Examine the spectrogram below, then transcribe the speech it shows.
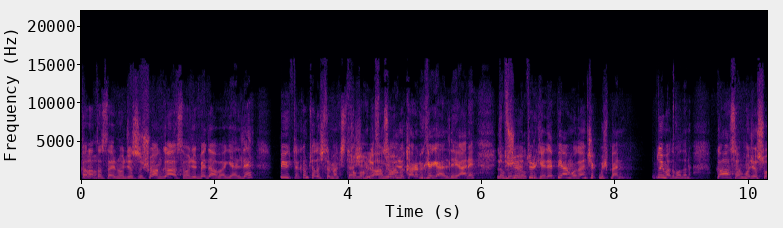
Galatasaray'ın hocası şu an Galatasaray hocası bedava geldi. Büyük takım çalıştırmak ister. Tamam, Şimdi Galatasaray hoca Karabük'e geldi. Yani düşünün. Türkiye'de piyangodan çıkmış ben duymadım adını. Galatasaray'ın hocası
